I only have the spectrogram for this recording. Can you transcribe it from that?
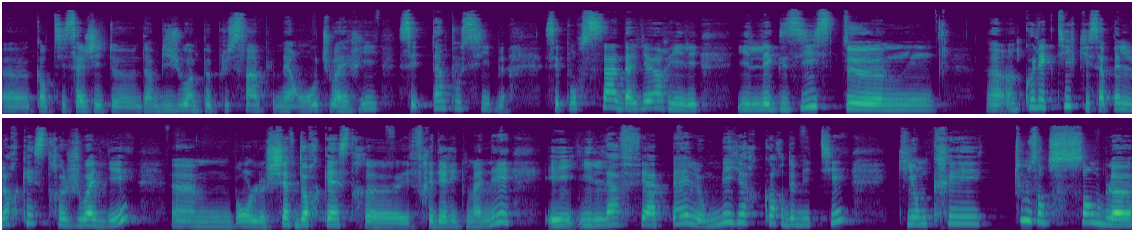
Euh, quand il s'agit d'un bijou un peu plus simple, mais en haute joaillerie, c'est impossible. C'est pour ça, d'ailleurs, il, il existe euh, un collectif qui s'appelle l'Orchestre Joaillier. bon, le chef d'orchestre est Frédéric Manet et il a fait appel aux meilleurs corps de métier qui ont créé tous ensemble euh,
